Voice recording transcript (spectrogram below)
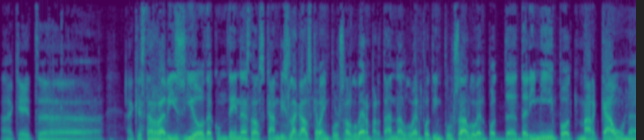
aquest, eh, aquesta revisió de condenes dels canvis legals que va impulsar el govern. Per tant, el govern pot impulsar, el govern pot de, derimir, pot marcar una,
